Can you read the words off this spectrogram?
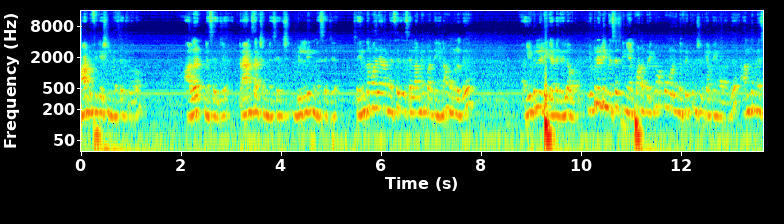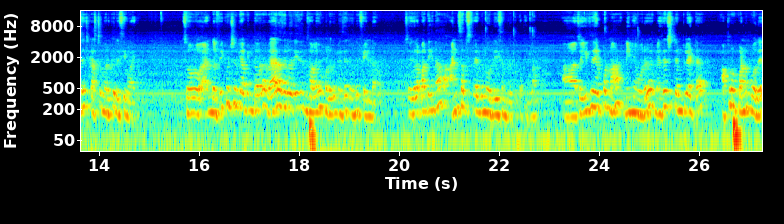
நோட்டிஃபிகேஷன் மெசேஜ் வரும். Alert message transaction message billing message so இந்த மாதிரியான மெசேஜஸ் எல்லாமே பார்த்தீங்கன்னா உங்களுக்கு uh, யூட்டிலிட்டி கேட்டகரியில் வரும். யூட்டிலிட்டி மெசேஜ் நீங்கள் எப்போ அனுப்புறீங்களோ அப்போ உங்களுக்கு இந்த ஃப்ரீக்வன்ஷியல் கேப்பிங் வராது. அந்த மெசேஜ் கஸ்டமருக்கு ரிசீவ் ஆகிடும் ஸோ அந்த ஃப்ரீக்வன்ஷியல் கேப்பிங் தவிர வேறு சில ரீசன்ஸாலையும் உங்களுக்கு மெசேஜ் வந்து ஃபெயில் ஆகும். ஸோ இதில் பார்த்தீங்கன்னா அன்சப்ஸ்கிரைப்னு ஒரு ரீசன் இருக்குது பார்த்தீங்களா? Uh, ஸோ இது எப்படின்னா நீங்கள் ஒரு மெசேஜ் டெம்ப்ளேட்டை அப்ரூவ் பண்ணும்போது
